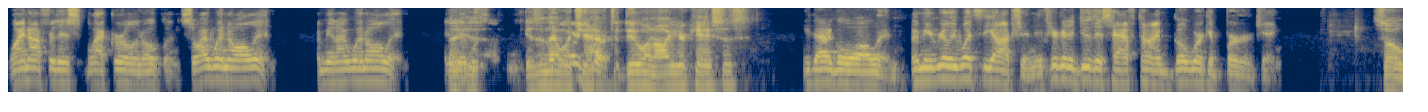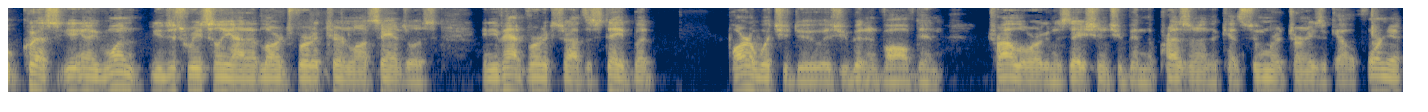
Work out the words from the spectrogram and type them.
Why not for this black girl in Oakland? So I went all in. I mean, I went all in. Is, isn't that what you have to do in all your cases? you got to go all in. I mean, really, what's the option? If you're going to do this halftime, go work at Burger King. So, Chris, you, you know, one, you just recently had a large verdict here in Los Angeles, and you've had verdicts throughout the state. But part of what you do is you've been involved in trial organizations. You've been the president of the Consumer Attorneys of California.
